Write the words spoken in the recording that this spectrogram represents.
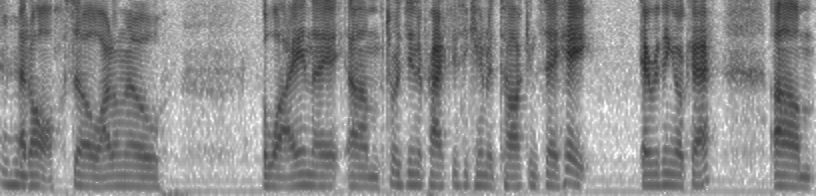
Mm-hmm. at all. So i don't know why. And i um, towards the end of practice he came to talk and say hey everything okay? Um,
